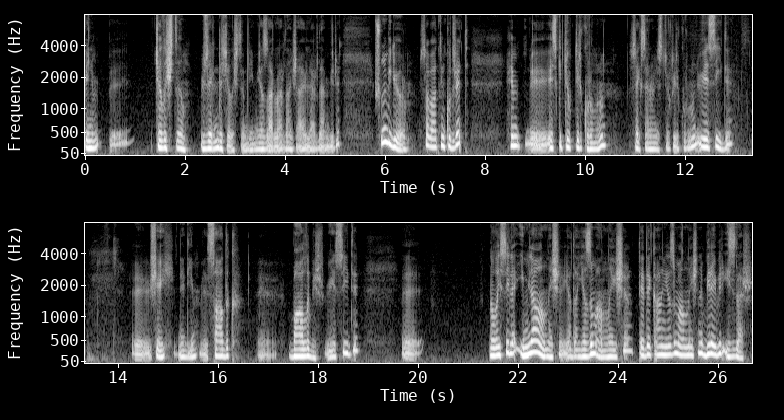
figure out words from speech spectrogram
benim e, çalıştığım, üzerinde çalıştığım diyeyim yazarlardan, şairlerden biri. Şunu biliyorum. Sabahattin Kudret hem e, eski Türk Dil Kurumu'nun 80 öncesi Türk Kurumu'nun üyesiydi. E, şey ne diyeyim e, sadık e, bağlı bir üyesiydi. E, dolayısıyla imla anlayışı ya da yazım anlayışı TDK'nın yazım anlayışını birebir izler.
